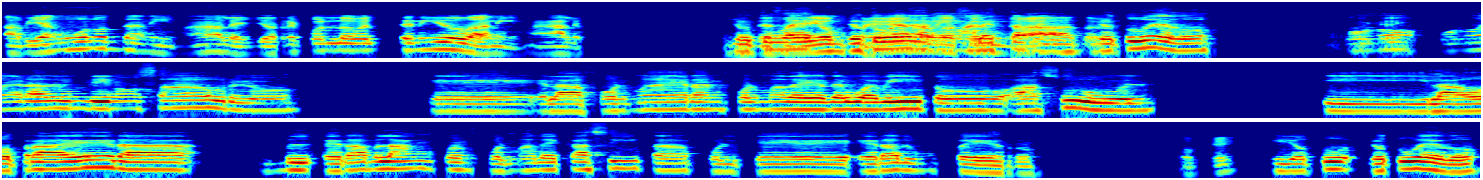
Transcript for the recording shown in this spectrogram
habían unos de animales. Yo recuerdo haber tenido de animales. Yo Te tuve, yo tuve de animales también. Yo tuve dos. Uno, uno era de un dinosaurio, que la forma era en forma de, de huevito azul, y la otra era, era blanco en forma de casita porque era de un perro. Ok. y yo, tu, yo tuve dos.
